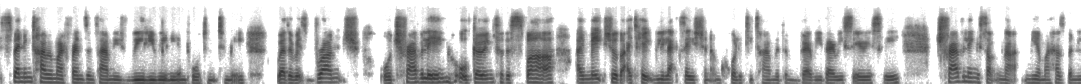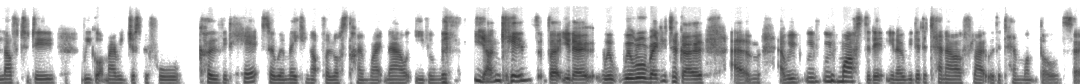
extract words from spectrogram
spending time with my friends and family is really, really important to me. Whether it's brunch or traveling or going to the spa, I make sure that I take relaxation and quality time with them very, very seriously. Traveling is something that me and my husband love to do. We got married just before COVID hit, so we're making up for lost time right now, even with young kids. But you know, we're, we're all ready to go, um, and we've, we've we've mastered it. You know, we did a ten hour flight with a ten month old, so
